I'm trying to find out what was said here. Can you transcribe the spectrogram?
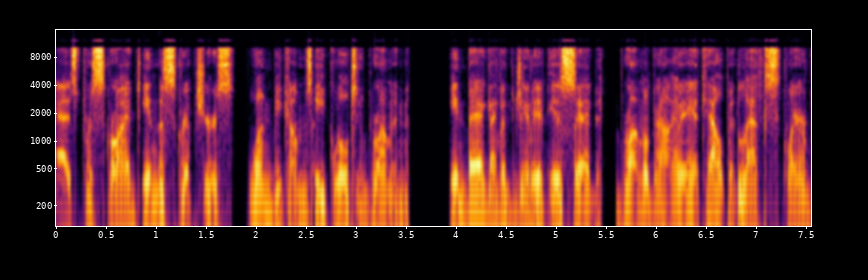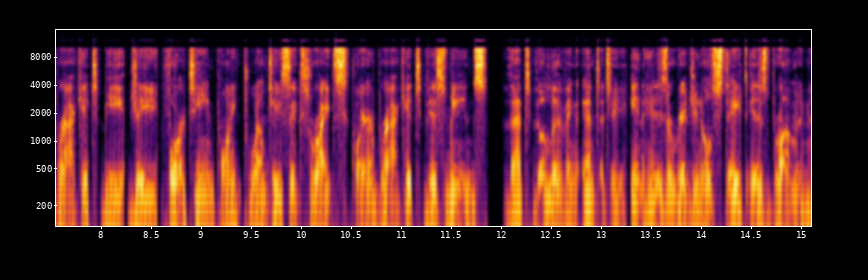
as prescribed in the scriptures, one becomes equal to Brahman. In Bhagavad Gita it is said, Brahmagaya kalpat left square bracket BG 14.26 right square bracket. This means that the living entity in his original state is Brahman,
